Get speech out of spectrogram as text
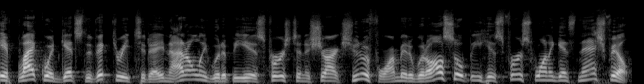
If Blackwood gets the victory today, not only would it be his first in a Sharks uniform, but it would also be his first one against Nashville.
